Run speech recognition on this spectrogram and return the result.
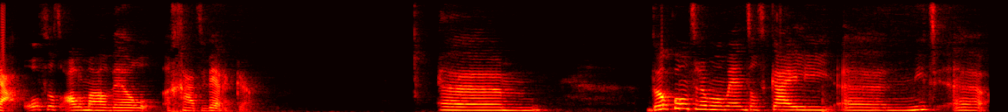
ja, of dat allemaal wel gaat werken. Um, dan komt er een moment dat Kylie uh, niet. Uh,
